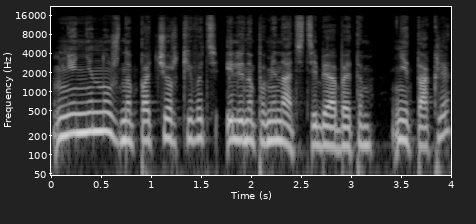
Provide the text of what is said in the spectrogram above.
Мне не нужно подчеркивать или напоминать тебе об этом, не так ли?»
